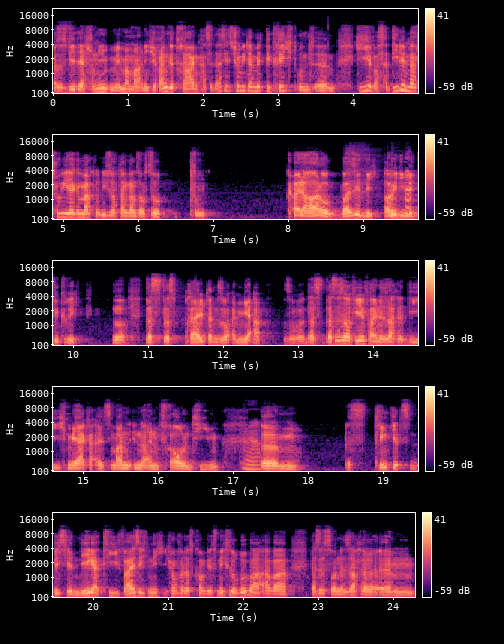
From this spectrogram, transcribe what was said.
also es wird ja schon immer mal nicht herangetragen, hast du das jetzt schon wieder mitgekriegt und ähm, hier, was hat die denn da schon wieder gemacht? Und ich sage dann ganz oft so, pff, keine Ahnung, weiß ich nicht, habe ich nicht mitgekriegt. So, das, das prallt dann so an mir ab. So, das, das ist auf jeden Fall eine Sache, die ich merke als Mann in einem Frauenteam. Ja. Ähm, es klingt jetzt ein bisschen negativ, weiß ich nicht. Ich hoffe, das kommt jetzt nicht so rüber, aber das ist so eine Sache, ähm,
